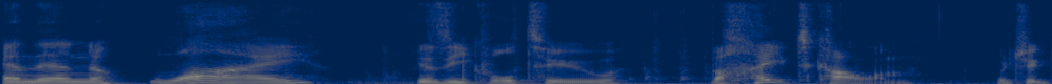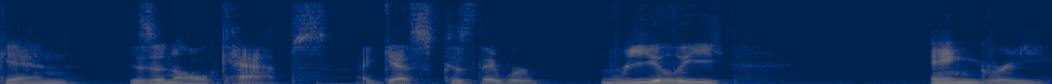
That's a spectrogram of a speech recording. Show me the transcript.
And then y is equal to the height column, which again is in all caps, I guess because they were really angry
